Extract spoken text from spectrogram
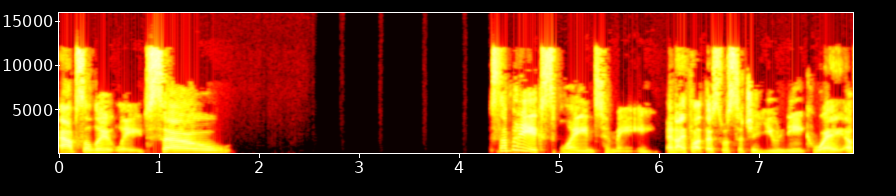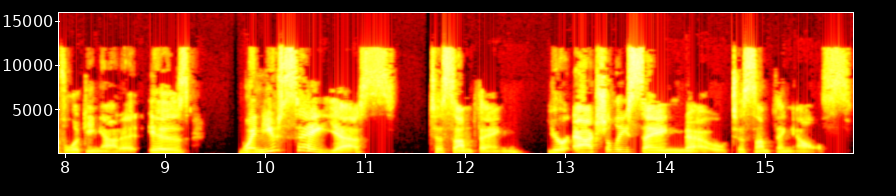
Absolutely. So somebody explained to me, and I thought this was such a unique way of looking at it is when you say yes to something, you're actually saying no to something else.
